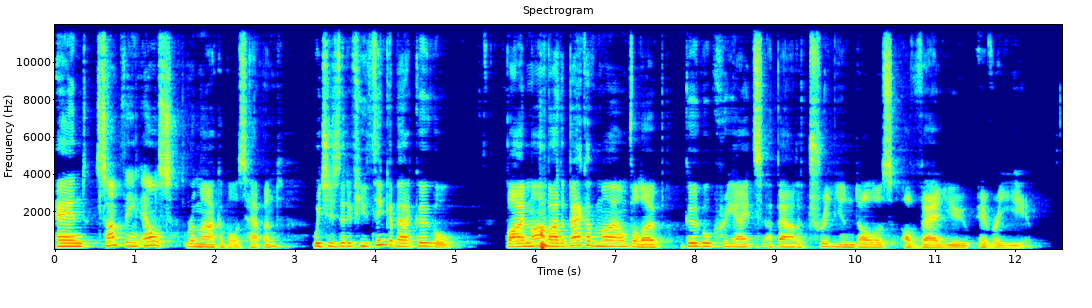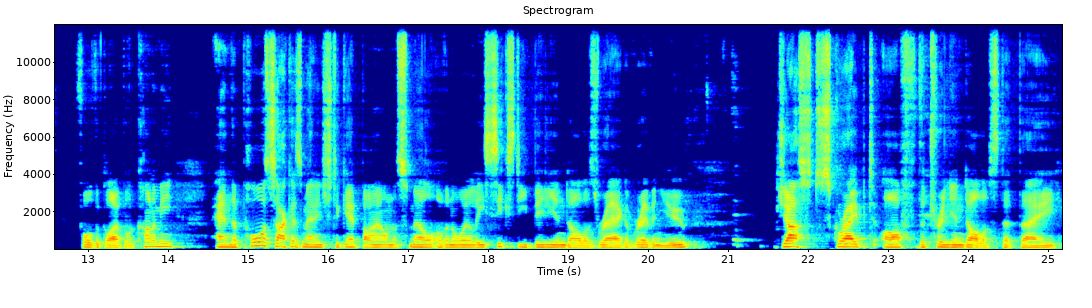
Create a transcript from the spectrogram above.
And something else remarkable has happened, which is that if you think about Google, by, my, by the back of my envelope, Google creates about a trillion dollars of value every year for the global economy. And the poor suckers manage to get by on the smell of an oily $60 billion rag of revenue just scraped off the trillion dollars that they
